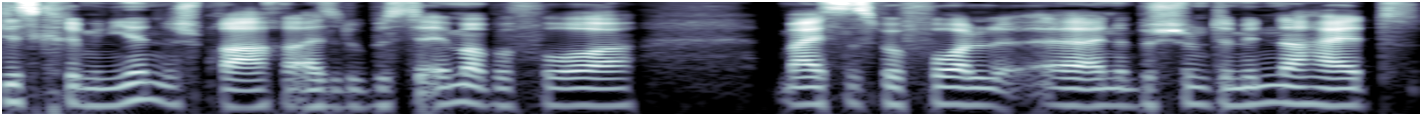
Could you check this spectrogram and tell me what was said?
diskriminierende Sprache, also du bist ja immer bevor meistens bevor äh, eine bestimmte Minderheit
